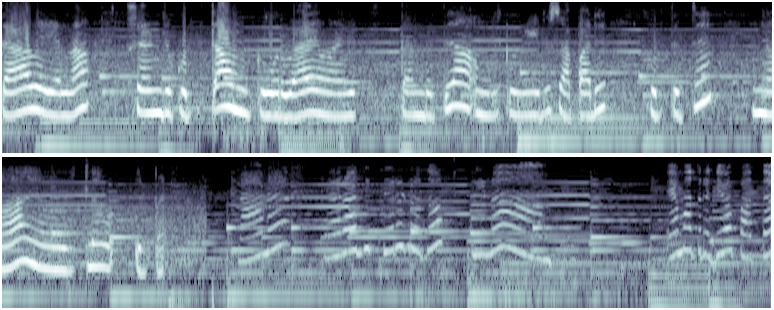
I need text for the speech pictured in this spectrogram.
தேவையெல்லாம் செஞ்சு கொடுத்துட்டு அவங்களுக்கு ஒரு வேலையை வாங்கி தந்துட்டு அவங்களுக்கு வீடு சாப்பாடு கொடுத்துட்டு நான் என் வீட்டில் இருப்பேன். நான் யாராவது திருடுறதோ இல்லைன்னா ஏமாத்துறதையோ பார்த்தா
